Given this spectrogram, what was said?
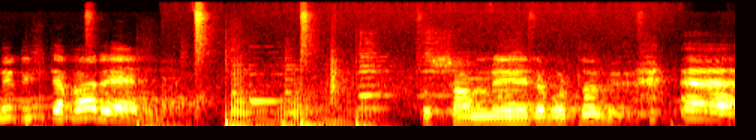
নির্দিষ্ট পারেন তোর সামনে এটা পড়তে হবে? হ্যাঁ।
